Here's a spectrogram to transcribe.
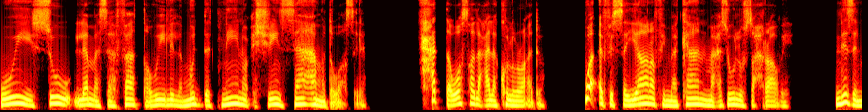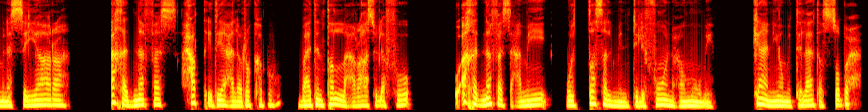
ويسوق لمسافات طويلة لمدة 22 ساعة متواصلة حتى وصل على كولورادو. وقف السيارة في مكان معزول وصحراوي. نزل من السيارة أخذ نفس حط إيديه على ركبه وبعدين طلع راسه لفوق وأخذ نفس عميق واتصل من تليفون عمومي. كان يوم الثلاثاء الصبح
